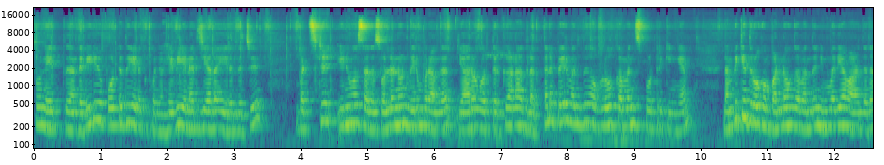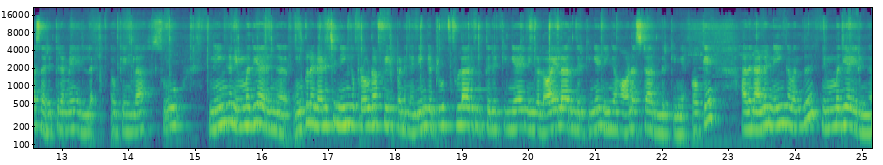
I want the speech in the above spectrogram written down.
ஸோ நேற்று அந்த வீடியோ போட்டது எனக்கு கொஞ்சம் ஹெவி எனர்ஜியாக தான் இருந்துச்சு. பட் ஸ்டில் யூனிவர்ஸ் அதை சொல்லணும்னு விரும்புகிறாங்க யாரோ ஒருத்தருக்கு. ஆனால் அதில் அத்தனை பேர் வந்து அவ்வளோ கமெண்ட்ஸ் போட்டிருக்கீங்க. நம்பிக்கை துரோகம் பண்ணவங்க வந்து நிம்மதியாக வாழ்ந்ததாக சரித்திரமே இல்லை. ஓகேங்களா ஸோ நீங்கள் நிம்மதியாக இருங்க. உங்களை நினச்சி நீங்கள் ப்ரௌடாக ஃபீல் பண்ணுங்கள் நீங்கள் ட்ரூத்ஃபுல்லாக இருந்துருக்கீங்க. நீங்கள் லாயலாக இருந்திருக்கீங்க. நீங்கள் ஹானஸ்ட்டாக இருந்திருக்கீங்க. ஓகே அதனால் நீங்கள் வந்து நிம்மதியாக இருங்க.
